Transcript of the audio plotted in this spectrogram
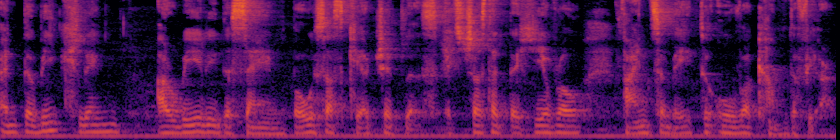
and the weakling are really the same. Both are scared shitless. It's just that the hero finds a way to overcome the fear.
